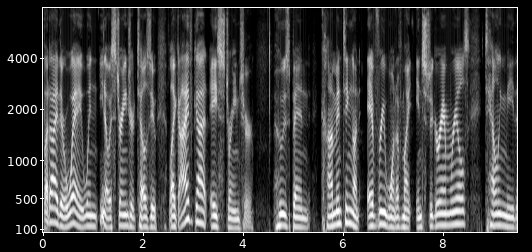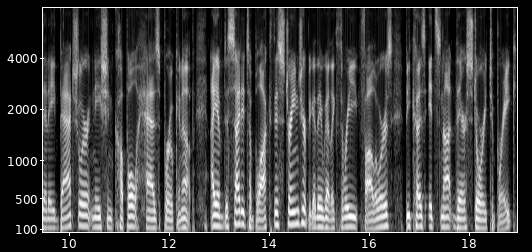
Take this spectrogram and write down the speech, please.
but either way, when, you know, a stranger tells you, like I've got a stranger who's been commenting on every one of my Instagram reels telling me that a Bachelor Nation couple has broken up. I have decided to block this stranger because they've got like three followers because it's not their story to break.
